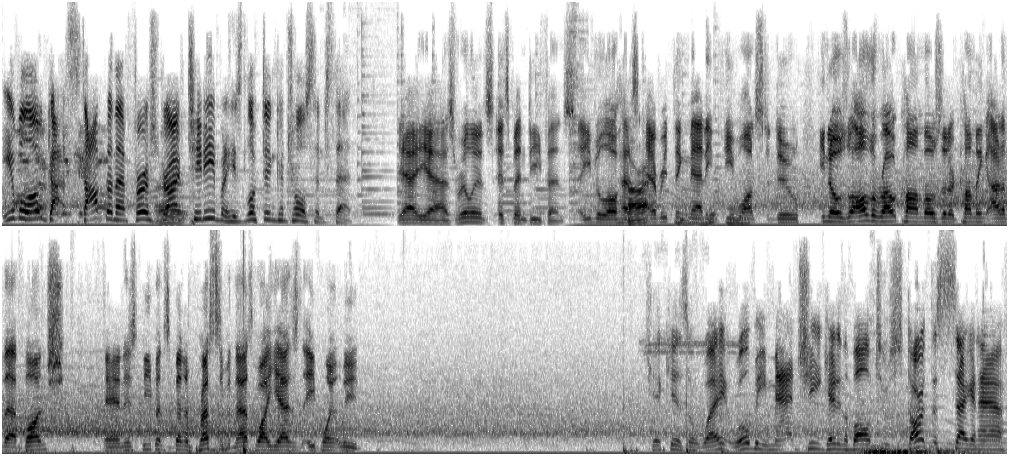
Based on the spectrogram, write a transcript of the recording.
Evil O got stopped on that first drive, TD, but he's looked in control since then. Yeah, yeah. It's really it's, it's been defense. Evil O has All right. everything Matty G wants to do. He knows all the route combos that are coming out of that bunch, and his defense has been impressive, and that's why he has his eight-point lead. Kick is away. It will be Matt G getting the ball to start the second half.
